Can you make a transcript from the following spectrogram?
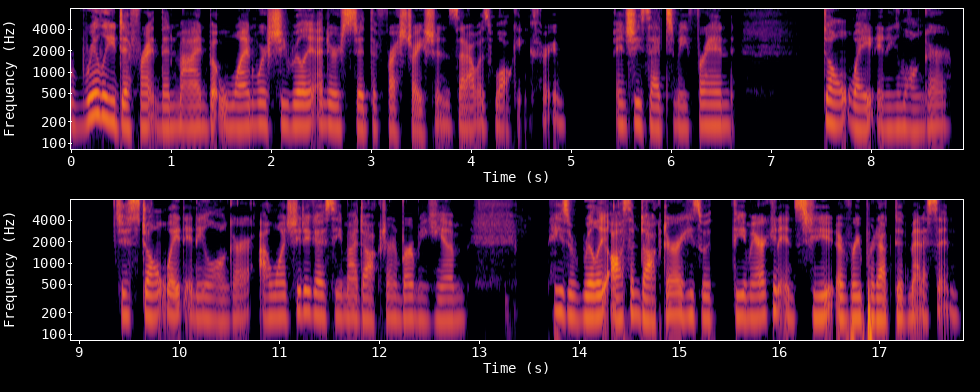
really different than mine, but one where she really understood the frustrations that I was walking through. And she said to me, Friend, don't wait any longer. Just don't wait any longer. I want you to go see my doctor in Birmingham. He's a really awesome doctor. He's with the American Institute of Reproductive Medicine.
